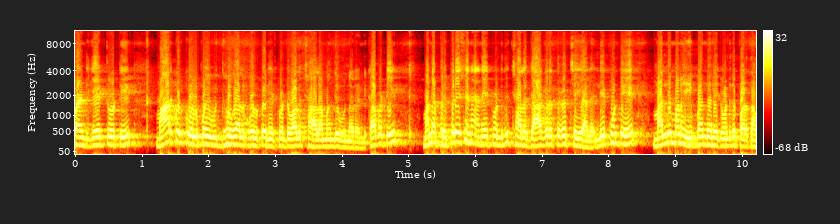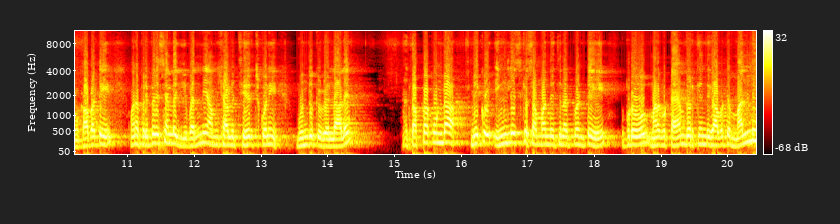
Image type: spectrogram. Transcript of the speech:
పాయింట్ ఎయిట్ తోటి మార్కులు కోల్పోయి ఉద్యోగాలు కోల్పోయినటువంటి వాళ్ళు చాలామంది ఉన్నారండి. కాబట్టి మన ప్రిపరేషన్ అనేటువంటిది చాలా జాగ్రత్తగా చేయాలి. లేకుంటే మళ్ళీ మనం ఇబ్బంది అనేటువంటిది పడతాం కాబట్టి మన ప్రిపరేషన్లో ఇవన్నీ అంశాలు చేర్చుకొని ముందుకు వెళ్ళాలి. తప్పకుండా మీకు ఇంగ్లీష్కి సంబంధించినటువంటి ఇప్పుడు మనకు టైం దొరికింది కాబట్టి మళ్ళీ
